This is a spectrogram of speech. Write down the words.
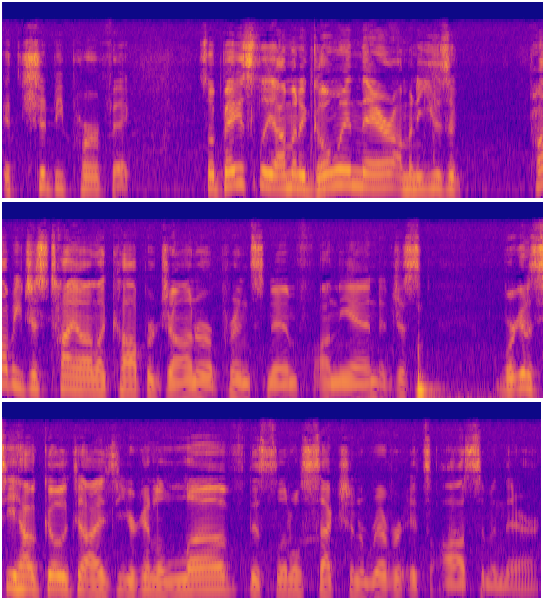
it should be perfect. So basically, I'm going to go in there, I'm going to use a, probably just tie on a copper john or a prince nymph on the end and just we're going to see how it goes, guys. You're going to love this little section of river. It's awesome in there.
